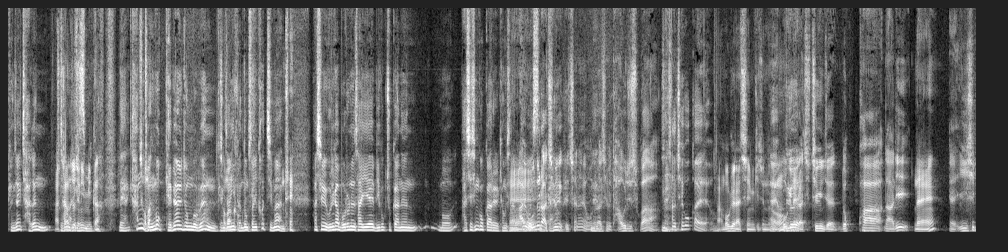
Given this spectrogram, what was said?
굉장히 작은 아, 조정 작은? 조정입니까? 네, 한 저만- 종목 개별 종목은 굉장히 저만 변동성이 컸지만 네. 사실 우리가 모르는 사이에 미국 주가는 뭐 다시 신고가를 경신하고 네. 아니 오늘 있으니까요. 아침에 그랬잖아요. 오늘 네. 아침에 다우 지수가 사상 최고가예요. 아, 목요일 아침 기준으로. 네, 목요일 네. 아침 지금 이제 녹화 날이 네. 25일이죠.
